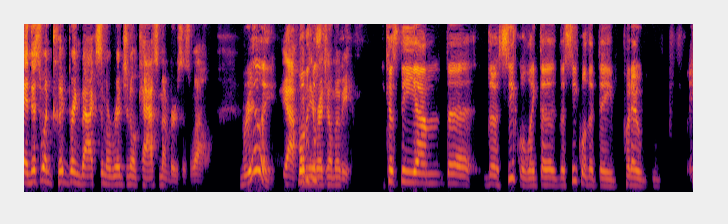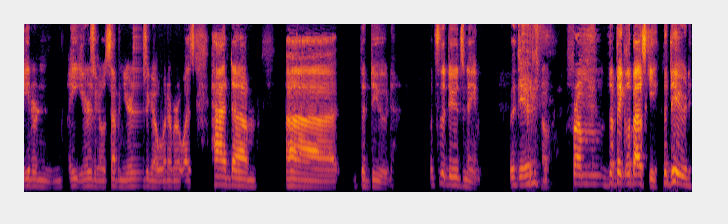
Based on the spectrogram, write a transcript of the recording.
And this one could bring back some original cast members as well. really? Yeah, Well, from the original movie. because the um the the sequel like the the sequel that they put out eight or eight years ago seven years ago whatever it was had um uh the dude what's the dude's name The dude. from the big lebowski the dude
